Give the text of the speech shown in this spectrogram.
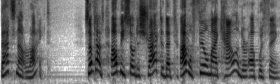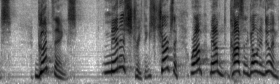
That's not right. Sometimes I'll be so distracted that I will fill my calendar up with things, good things, ministry things, church things, where I'm, man, I'm constantly going and doing.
